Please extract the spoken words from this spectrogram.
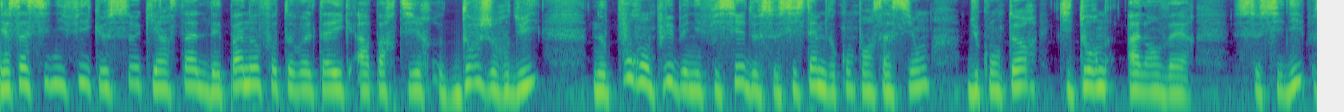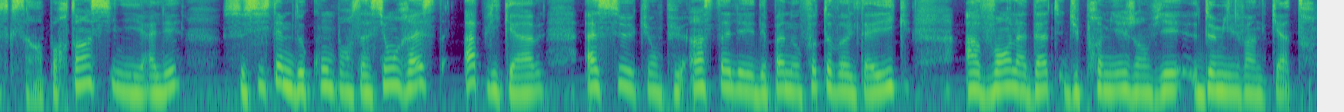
Bien, ça signifie que ceux qui installent des panneaux photovoltaïques à partir d'aujourd'hui ne pourront plus bénéficier de ce système de compensation du compteur qui tourne à l'envers. Ceci dit, parce que c'est important à signaler, ce système de compensation reste applicable à ceux qui ont pu installer des panneaux photovoltaïques avant la date du 1er janvier 2024.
